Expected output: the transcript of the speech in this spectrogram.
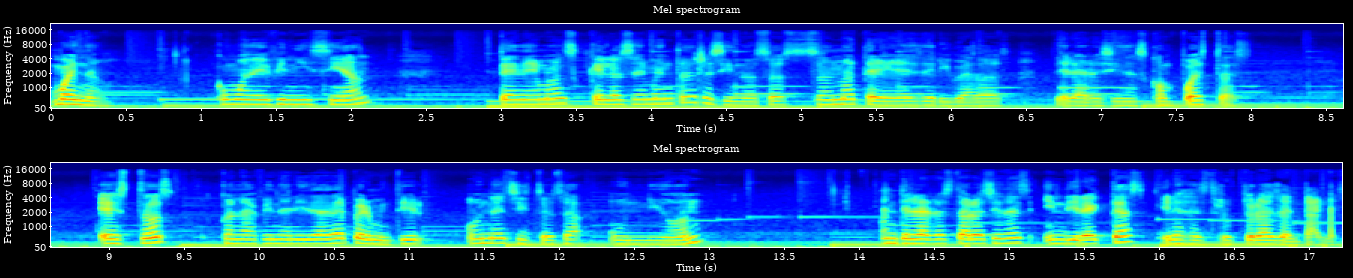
Bueno, como definición, tenemos que los cementos resinosos son materiales derivados de las resinas compuestas. Estos con la finalidad de permitir una exitosa unión entre las restauraciones indirectas y las estructuras dentales.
